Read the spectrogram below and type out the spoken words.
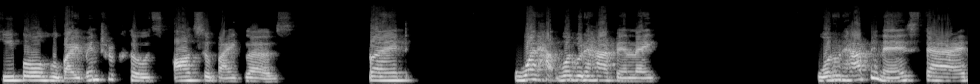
people who buy winter coats also buy gloves. But what ha- what would happen? Like, what would happen is that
